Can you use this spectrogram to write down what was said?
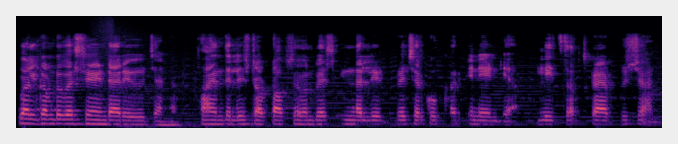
Welcome to Best in India Review channel. Find the list of top 7 best Inner pressure cooker in India. Please subscribe to channel.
